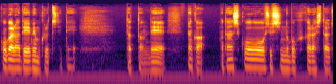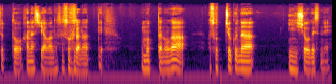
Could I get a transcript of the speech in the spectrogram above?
小柄で目もくるっとしてて、だったんで、なんか、まあ、男子校出身の僕からしたらちょっと話合わなさそうだなって思ったのが率直な印象ですね。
